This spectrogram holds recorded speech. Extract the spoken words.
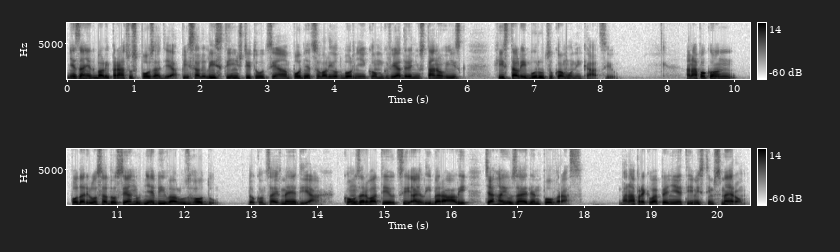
nezanedbali prácu z pozadia, písali listy inštitúciám, podnecovali odborníkom k vyjadreniu stanovísk, chystali budúcu komunikáciu. A napokon podarilo sa dosiahnuť nebývalú zhodu, dokonca aj v médiách. Konzervatívci aj liberáli ťahajú za jeden povraz. Ba na prekvapenie tým istým smerom –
